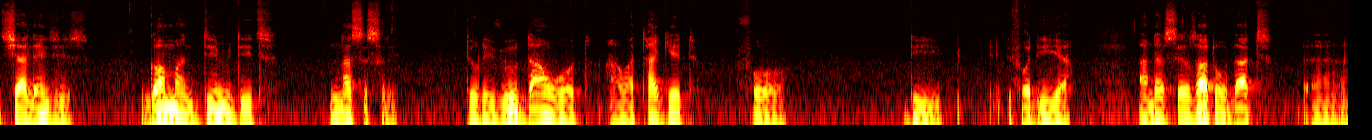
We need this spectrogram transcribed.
challenges, government deemed it necessary to review downward our target for the for the year. And as a result of that uh,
